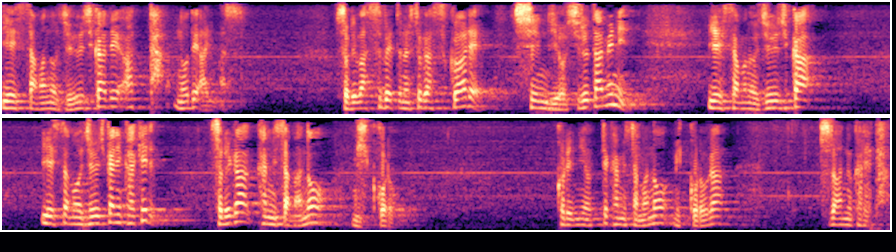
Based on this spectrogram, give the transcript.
イエス様の十字架であったのであります。それは全ての人が救われ真理を知るためにイエス様の十字架イエス様を十字架にかける。それが神様の御心。これによって神様の御心が貫かれた。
